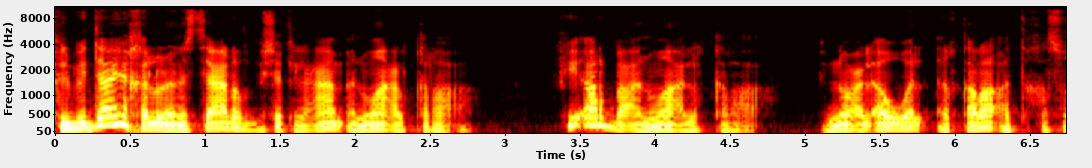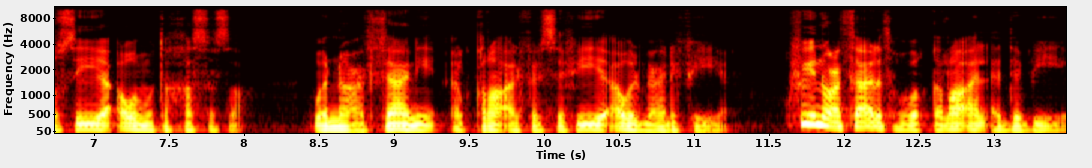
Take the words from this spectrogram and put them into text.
في البداية خلونا نستعرض بشكل عام أنواع القراءة. في أربع أنواع للقراءة. النوع الأول القراءة التخصصية أو المتخصصة والنوع الثاني القراءة الفلسفية أو المعرفية. وفي نوع ثالث هو القراءة الأدبية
